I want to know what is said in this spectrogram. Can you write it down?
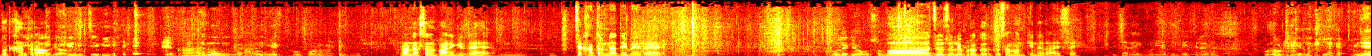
बहुत खतरा हो गया नीचे भी हाँ? पूरा नक्सल में पानी गिर रहा है अच्छा नदी बह रहा है? जो जोले पूरा घर को सामान किनेर आएछ है बेचारा एक बुढ़िया दिन बेच रहा था पूरा उठा के? लग गया ये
